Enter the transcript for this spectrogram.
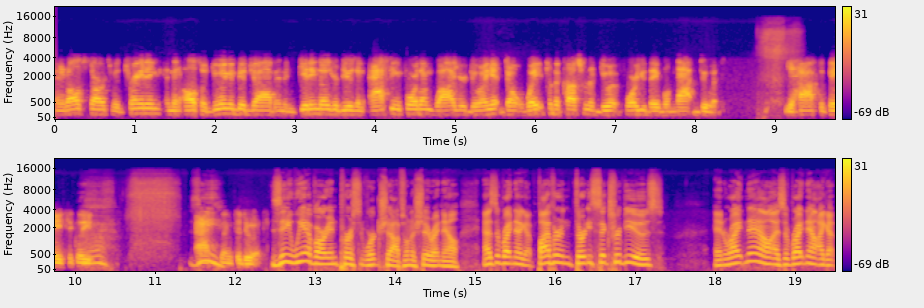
And it all starts with training and then also doing a good job and then getting those reviews and asking for them while you're doing it. Don't wait for the customer to do it for you. They will not do it. You have to basically ask them to do it. Z, we have our in-person workshops. I want to show you right now. As of right now, I got 536 reviews, and right now, as of right now, I got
